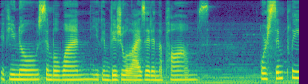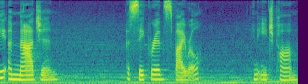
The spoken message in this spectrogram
If you know symbol one, you can visualize it in the palms or simply imagine a sacred spiral in each palm.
